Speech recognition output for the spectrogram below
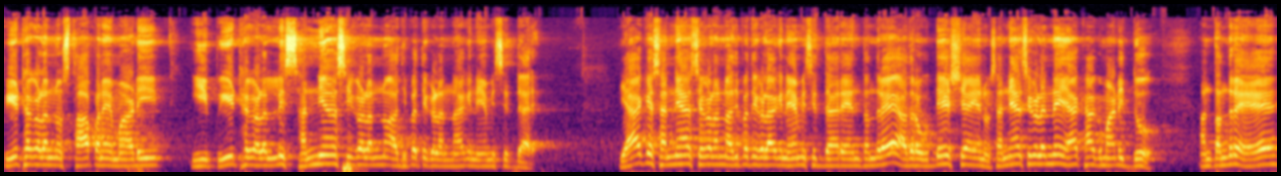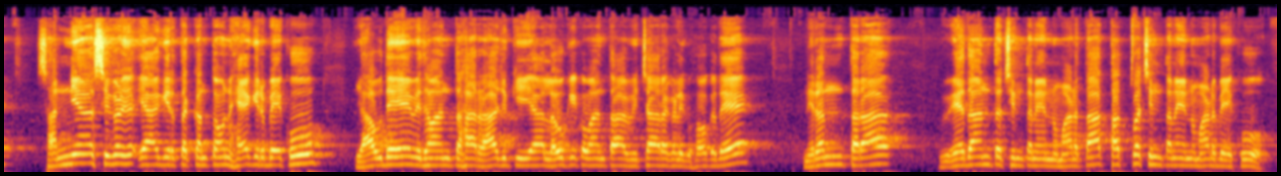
ಪೀಠಗಳನ್ನು ಸ್ಥಾಪನೆ ಮಾಡಿ ಈ ಪೀಠಗಳಲ್ಲಿ ಸನ್ಯಾಸಿಗಳನ್ನು ಅಧಿಪತಿಗಳನ್ನಾಗಿ ನೇಮಿಸಿದ್ದಾರೆ. ಯಾಕೆ ಸನ್ಯಾಸಿಗಳನ್ನು ಅಧಿಪತಿಗಳಾಗಿ ನೇಮಿಸಿದ್ದಾರೆ ಅಂತಂದರೆ ಅದರ ಉದ್ದೇಶ ಏನು? ಸನ್ಯಾಸಿಗಳನ್ನೇ ಯಾಕೆ ಹಾಗೆ ಮಾಡಿದ್ದು ಅಂತಂದರೆ ಸನ್ಯಾಸಿಗಳಾಗಿರ್ತಕ್ಕಂಥವನು ಹೇಗಿರಬೇಕು? ಯಾವುದೇ ವಿಧವಂತಹ ರಾಜಕೀಯ, ಲೌಕಿಕವಂತಹ ವಿಚಾರಗಳಿಗೆ ಹೋಗದೆ ನಿರಂತರ ವೇದಾಂತ ಚಿಂತನೆಯನ್ನು ಮಾಡ್ತಾ ತತ್ವ ಚಿಂತನೆಯನ್ನು ಮಾಡಬೇಕು.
